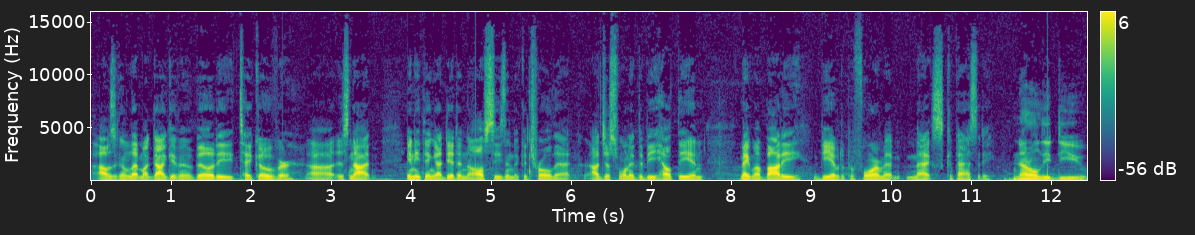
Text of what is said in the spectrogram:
I was going to let my God-given ability take over. Uh, it's not anything I did in the off season to control that. I just wanted to be healthy and make my body be able to perform at max capacity. Not only do you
